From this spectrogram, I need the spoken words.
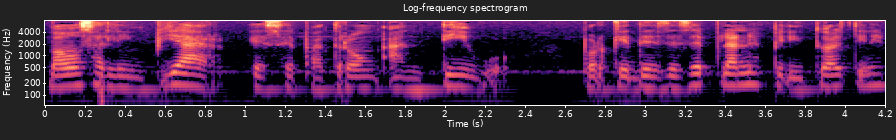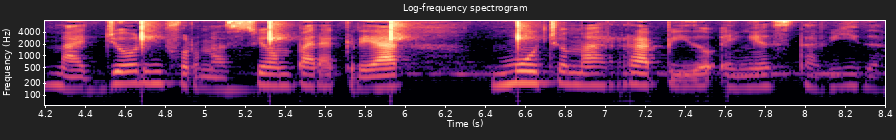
Vamos a limpiar ese patrón antiguo, porque desde ese plano espiritual tienes mayor información para crear mucho más rápido en esta vida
